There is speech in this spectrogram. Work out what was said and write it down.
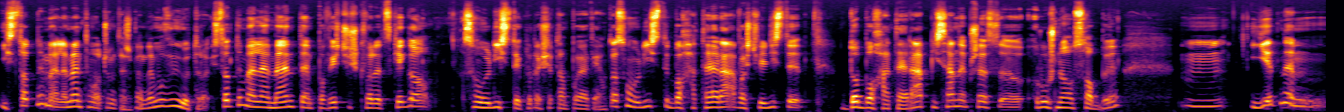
istotnym elementem, o czym też będę mówił jutro, istotnym elementem powieści Szkworeckiego są listy, które się tam pojawiają. To są listy bohatera, a właściwie listy do bohatera, pisane przez różne osoby. Mm, jednym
